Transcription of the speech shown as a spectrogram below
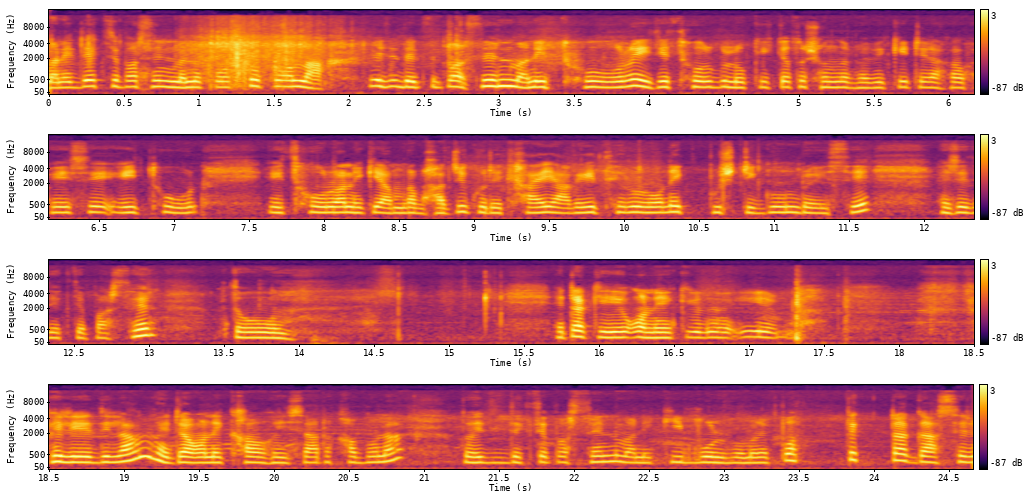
মানে দেখতে পাচ্ছেন মানে কত কলা। এই যে দেখতে পাচ্ছেন মানে থোর, এই যে থোরগুলোকে কত সুন্দরভাবে কেটে রাখা হয়েছে। এই থোর এই থোর অনেকে আমরা ভাজি করে খাই আর এই থোরের অনেক পুষ্টি গুণ রয়েছে। এই যে দেখতে পাচ্ছেন, তো এটাকে অনেক ফেলে দিলাম। এটা অনেক খাওয়া হয়েছে, আর খাব না। তো এই যে দেখতে পাচ্ছেন মানে কি বলব মানে প্রত্যেকটা গাছের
